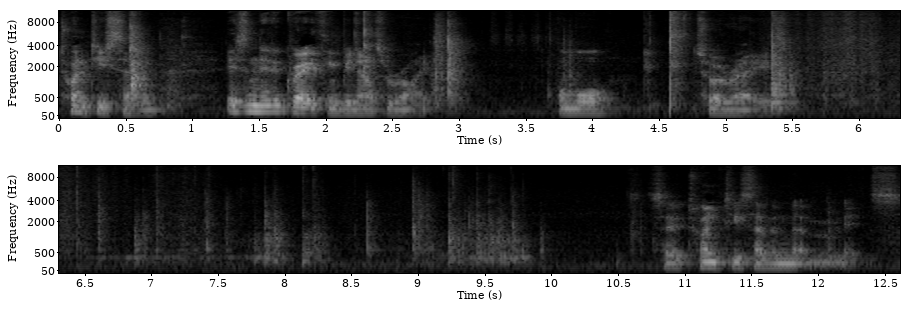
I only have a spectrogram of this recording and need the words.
27. Isn't it a great thing being able to write? Or more to erase? So 27 minutes.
